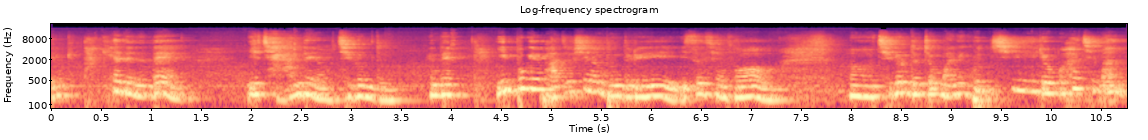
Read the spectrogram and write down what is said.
이렇게 탁 해야 되는데 이게 잘 안 돼요. 지금도. 근데 이쁘게 봐주시는 분들이 있으셔서 어, 지금도 좀 많이 고치려고 하지만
